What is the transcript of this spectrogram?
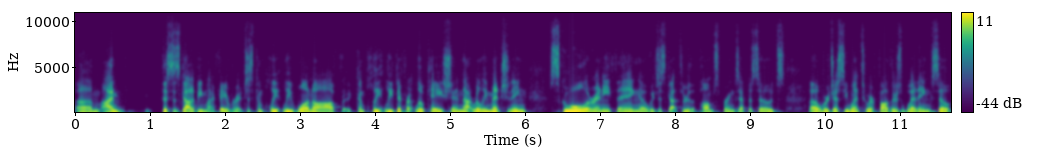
um, I'm this has got to be my favorite. Just completely one off, completely different location, not really mentioning school or anything. Uh, we just got through the Palm Springs episodes uh, where Jessie went to her father's wedding. So,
